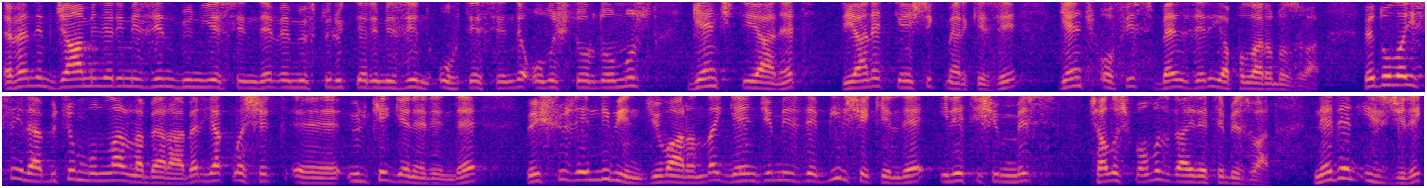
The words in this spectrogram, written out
Efendim camilerimizin bünyesinde ve müftülüklerimizin uhdesinde oluşturduğumuz Genç Diyanet, Diyanet Gençlik Merkezi, Genç Ofis benzeri yapılarımız var. Ve dolayısıyla bütün bunlarla beraber yaklaşık e, ülke genelinde 550 bin civarında gencimizle bir şekilde iletişimimiz, çalışmamız, gayretimiz var. Neden izcilik?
